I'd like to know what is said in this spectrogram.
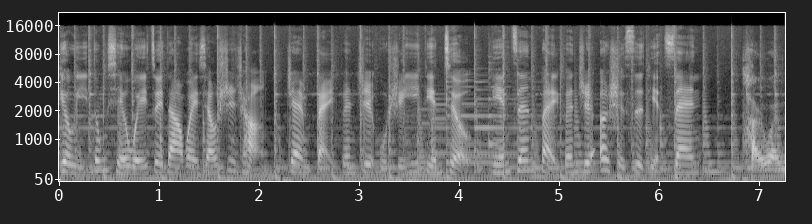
又以东协为最大外销市场，占百分之五十一点九，年增百分之二。十四点三，台湾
